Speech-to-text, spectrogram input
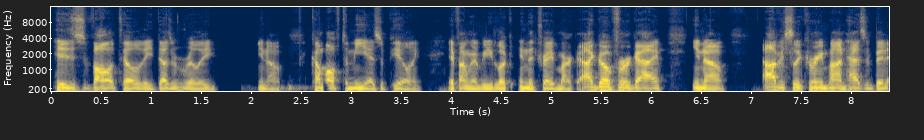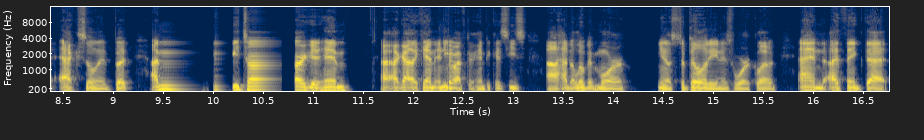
his volatility doesn't really, you know, come off to me as appealing if I'm going to be look in the trade market. I go for a guy, you know, obviously Kareem Hunt hasn't been excellent, but I'm target him. A guy like him and go after him because he's uh, had a little bit more, you know, stability in his workload. And I think that,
